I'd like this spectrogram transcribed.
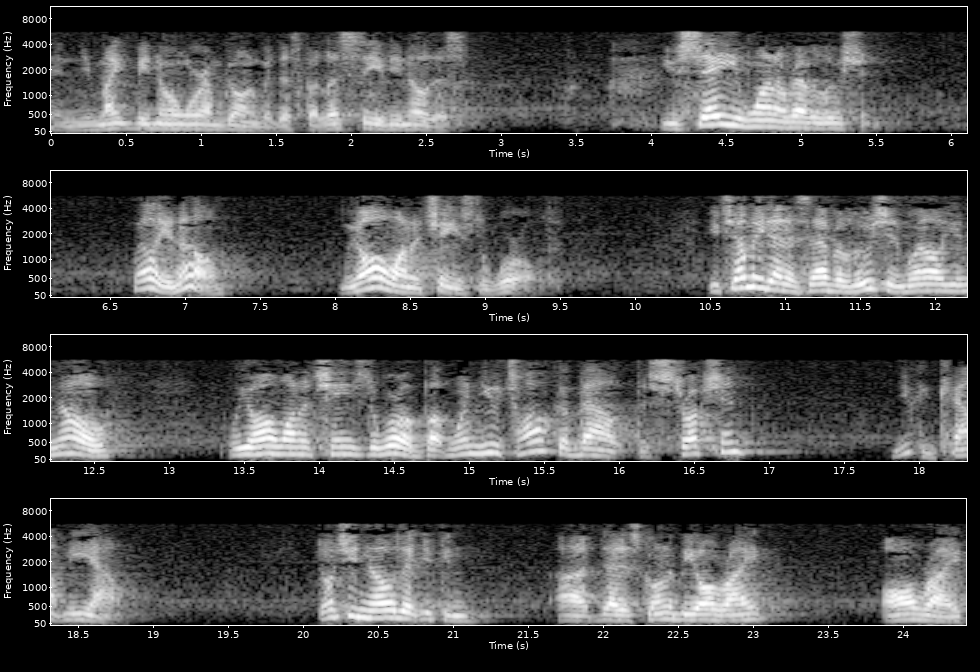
And you might be knowing where I'm going with this, but let's see if you know this. You say you want a revolution. Well, you know, we all want to change the world. You tell me that it's evolution. Well, you know, we all want to change the world. But when you talk about destruction, you can count me out. Don't you know that you can, uh, that it's going to be all right? All right.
